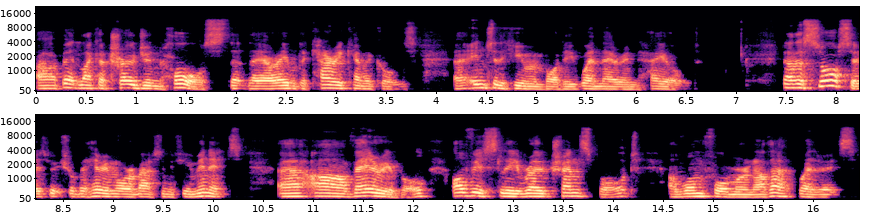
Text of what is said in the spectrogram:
are, a bit like a Trojan horse that they are able to carry chemicals uh, into the human body when they're inhaled. Now, the sources, which we'll be hearing more about in a few minutes, uh, are variable. Obviously, road transport of one form or another, whether it's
